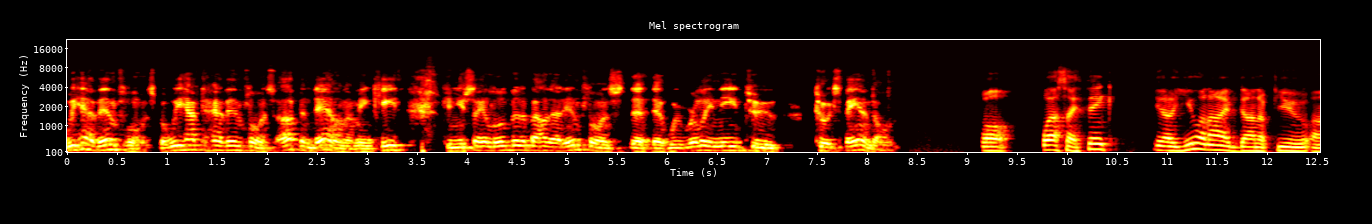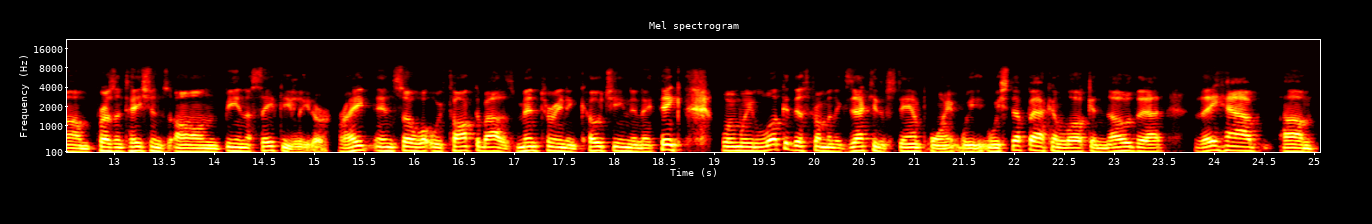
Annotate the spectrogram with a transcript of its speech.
we have influence, but we have to have influence up and down. I mean, Keith, can you say a little bit about that influence that, that we really need to to expand on? Well, Wes, I think you know, you and I have done a few um, presentations on being a safety leader, right? And so what we've talked about is mentoring and coaching. And I think when we look at this from an executive standpoint, we we step back and look and know that they have um,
